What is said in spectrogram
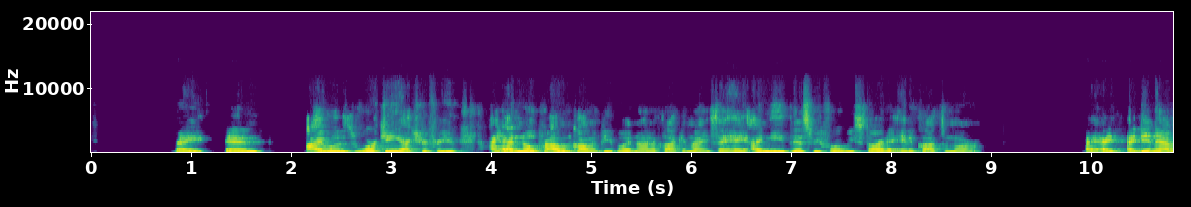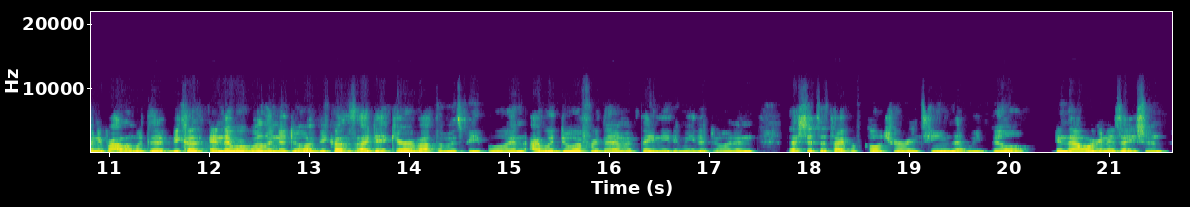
Right. And I was working extra for you. I had no problem calling people at nine o'clock at night and say, hey, I need this before we start at eight o'clock tomorrow. I, I, I, didn't have any problem with it because, and they were willing to do it because I did care about them as people and I would do it for them if they needed me to do it. And that's just the type of culture and team that we built in that organization.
